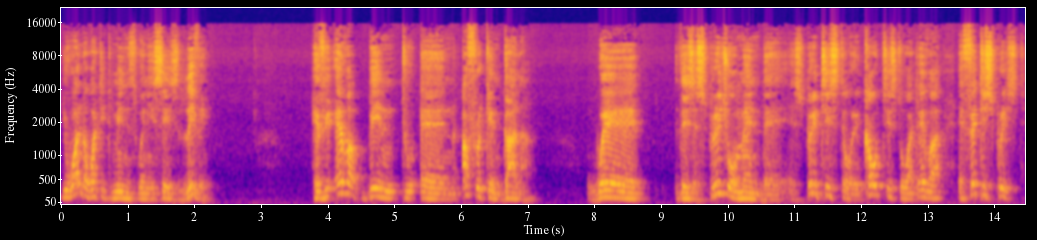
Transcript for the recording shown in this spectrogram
you wonder what it means when he says living. Have you ever been to an African gala where there's a spiritual man there, a spiritist or a cultist or whatever, a fetish priest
